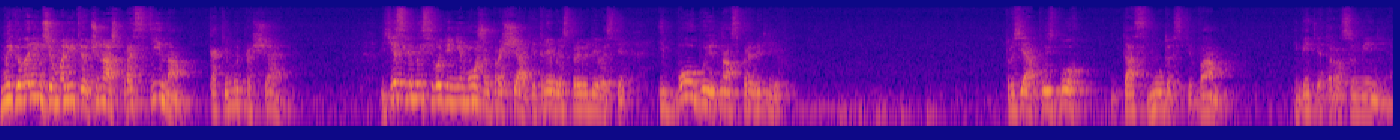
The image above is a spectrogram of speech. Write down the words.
Мы говорим же в молитве «Отче наш, прости нам, как и мы прощаем». Если мы сегодня не можем прощать и требуем справедливости – и Бог будет нам справедлив. Друзья, пусть Бог даст мудрости вам иметь это разумение.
